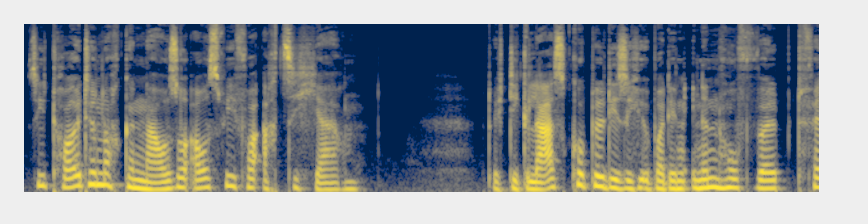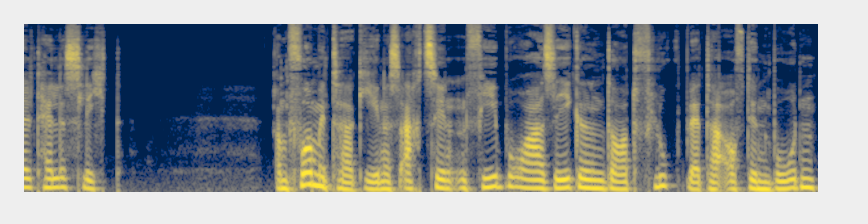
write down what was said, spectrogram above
sieht heute noch genauso aus wie vor 80 Jahren. Durch die Glaskuppel, die sich über den Innenhof wölbt, fällt helles Licht. Am Vormittag jenes 18. Februar segeln dort Flugblätter auf den Boden,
